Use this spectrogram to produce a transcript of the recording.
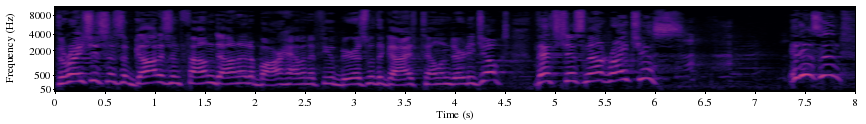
The righteousness of God isn't found down at a bar having a few beers with the guys telling dirty jokes. That's just not righteous. It isn't.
